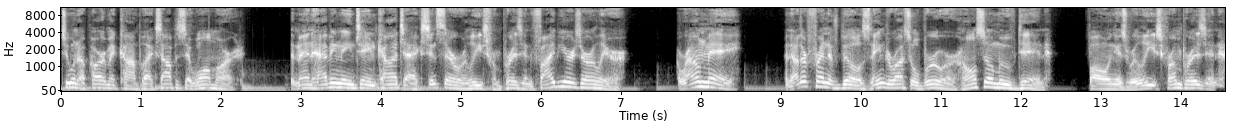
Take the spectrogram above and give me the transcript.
to an apartment complex opposite Walmart, the men having maintained contact since their release from prison five years earlier. Around May, another friend of Bill's named Russell Brewer also moved in, following his release from prison.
